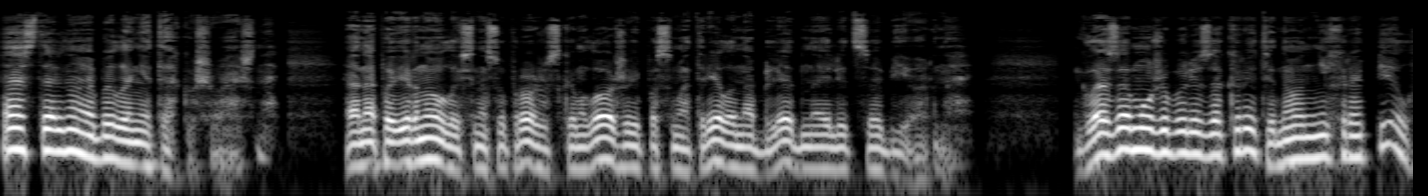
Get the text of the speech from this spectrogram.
а остальное было не так уж важно. Она повернулась на супружеском ложе и посмотрела на бледное лицо Бьорна. Глаза мужа были закрыты, но он не храпел,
